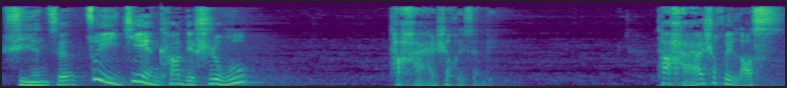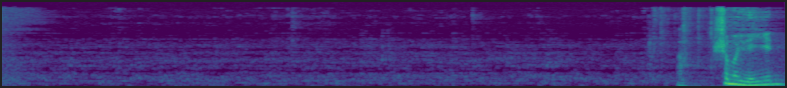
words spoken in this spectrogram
选择最健康的食物，他还是会生病，他还是会老死。啊，什么原因？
